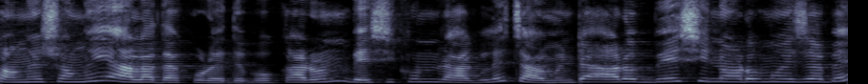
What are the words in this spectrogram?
সঙ্গে সঙ্গেই আলাদা করে দেব, কারণ বেশিক্ষণ রাখলে চাউমিনটা আরও বেশি নরম হয়ে যাবে।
